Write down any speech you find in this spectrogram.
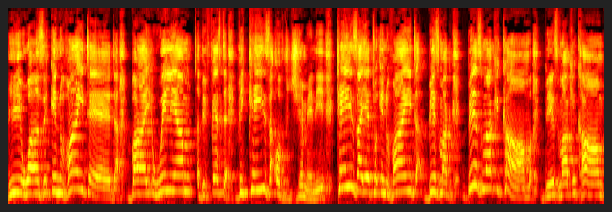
he was invited by William the First, the Kaiser of Germany. Kaiser to invite Bismarck. Bismarck come, Bismarck come.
